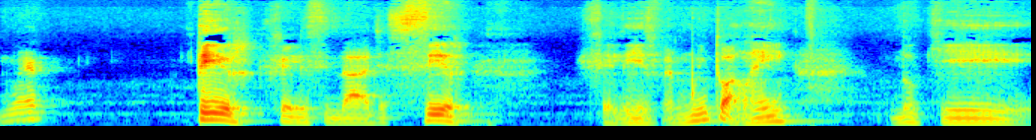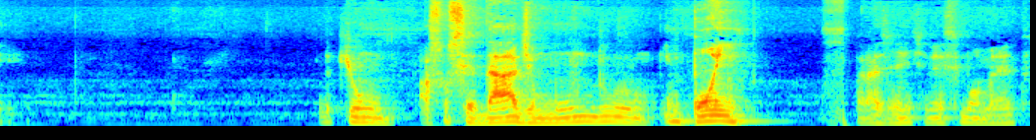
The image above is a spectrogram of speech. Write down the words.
Não é ter felicidade, é ser feliz. É muito além do que do que um, a sociedade, o mundo impõe para gente nesse momento.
